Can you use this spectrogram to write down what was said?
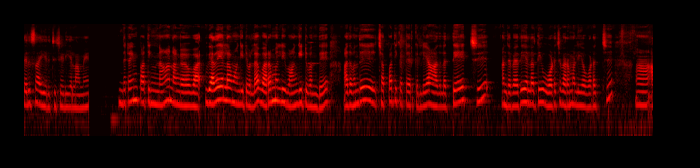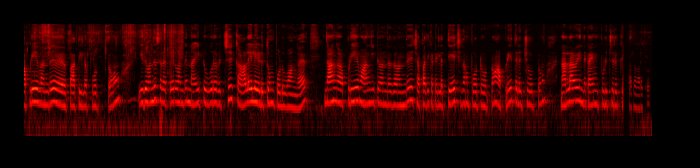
பெருசாகிருச்சு செடி எல்லாமே. இந்த டைம் பார்த்திங்கன்னா நாங்கள் வ விதையெல்லாம் வாங்கிட்டு வரல. வரமல்லி வாங்கிட்டு வந்து அதை வந்து சப்பாத்தி கட்டை இருக்கு இல்லையா அதில் தேய்ச்சி அந்த விதைய எல்லாத்தையும் உடச்சி வரமல்லியை உடச்சி அப்படியே வந்து பாத்தியில் போட்டோம். இது வந்து சில பேர் வந்து நைட்டு ஊற வச்சு காலையில் எடுத்தும் போடுவாங்க. நாங்கள் அப்படியே வாங்கிட்டு வந்ததை வந்து சப்பாத்தி கட்டையில் தேய்ச்சி தான் போட்டு விட்டோம். அப்படியே தெளித்து விட்டோம். நல்லாவே இந்த டைம் பிடிச்சிருக்கு. வர வரைக்கும்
